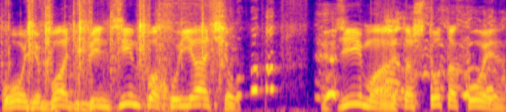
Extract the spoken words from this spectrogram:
О, ебать, бензин похуячил. Дима, это что такое?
